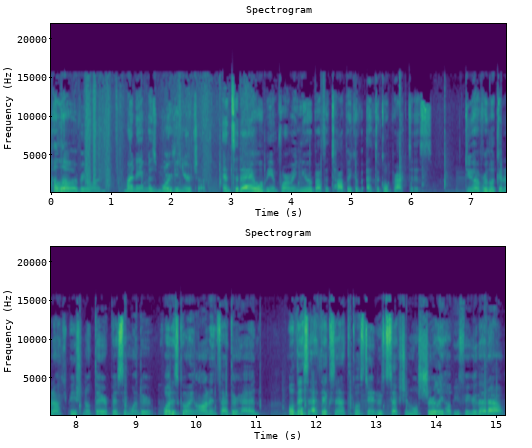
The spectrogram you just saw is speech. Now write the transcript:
Hello, everyone. My name is Morgan Yurchuk, and today I will be informing you about the topic of ethical practice. Do you ever look at an occupational therapist and wonder what is going on inside their head? Well, this ethics and ethical standards section will surely help you figure that out.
